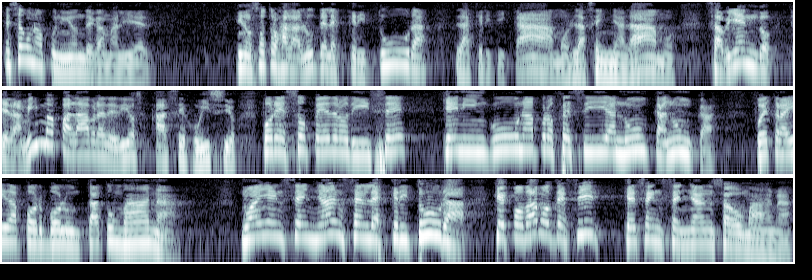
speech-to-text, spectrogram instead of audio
Esa es una opinión de Gamaliel. Y nosotros a la luz de la escritura la criticamos, la señalamos, sabiendo que la misma palabra de Dios hace juicio. Por eso Pedro dice que ninguna profecía nunca, nunca fue traída por voluntad humana. No hay enseñanza en la escritura que podamos decir que es enseñanza humana,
